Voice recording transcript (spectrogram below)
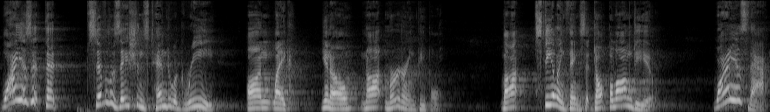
why is it that civilizations tend to agree on, like, you know, not murdering people, not stealing things that don't belong to you? Why is that?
